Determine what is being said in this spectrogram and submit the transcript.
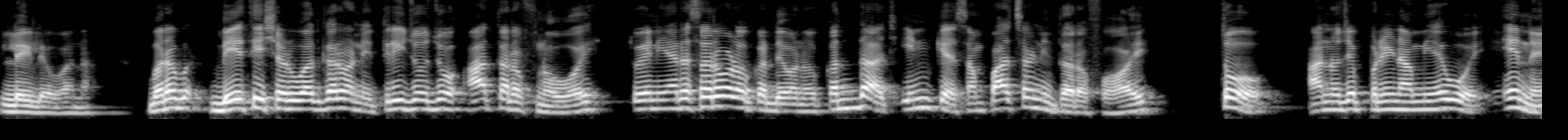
લઈ લેવાના. બરાબર? બેથી શરૂઆત કરવાની, ત્રીજો જો આ તરફનો હોય, તો એની યારે સરવાળો કરી દેવાનો. કદાચ ઇન કેસ આમ પાછળની તરફ હોય, તો આનો જે પરિણામી એવું હોય, એને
